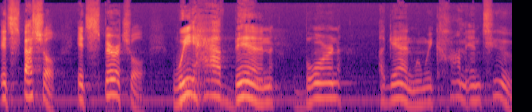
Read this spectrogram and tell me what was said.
It's special. It's spiritual. We have been born again when we come into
